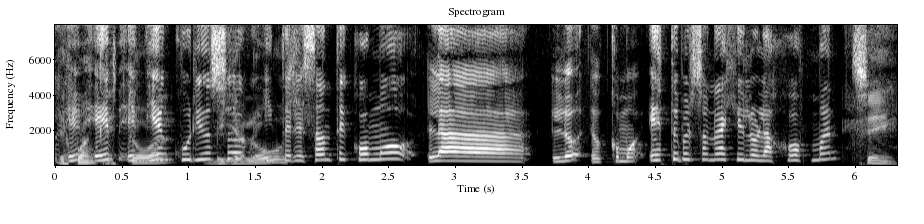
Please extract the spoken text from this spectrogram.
De Juan es, bien curioso, Villalobos. interesante cómo la lo- como este personaje Lola Hoffman Sí.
